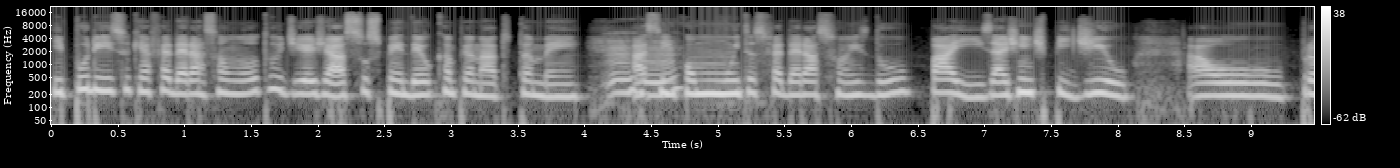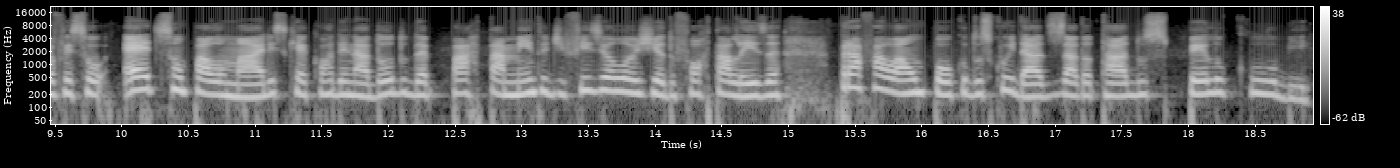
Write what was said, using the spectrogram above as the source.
E por isso que a federação no outro dia já suspendeu o campeonato também, uhum. assim como muitas federações do país. A gente pediu ao professor Edson Palomares, que é coordenador do Departamento de Fisiologia do Fortaleza, para falar um pouco dos cuidados adotados pelo clube.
